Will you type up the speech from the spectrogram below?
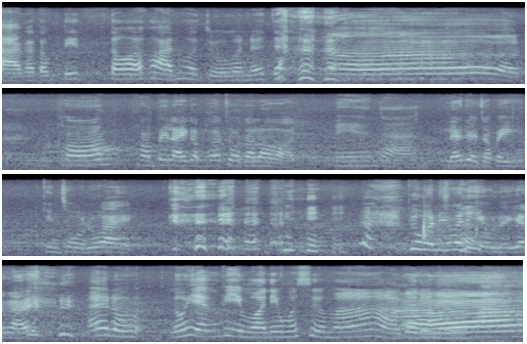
ล่ะก็ต้องติดต่อผ่านหัวจูกันเด้อจ้ะเออพร้อมพร้อมไปไลฟ์กับพ่อโจตลอด แม่นจ้ะแล้วเดี๋ยวจะไปกินโชว์ด้วย คือวันนี้มันหิวหรือยังไง ไอ้ยหนูหนูเห็นพี่หมอนี่มาซื้อมาก็ได้อ่านี่เอ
